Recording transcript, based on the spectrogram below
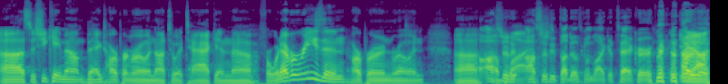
Uh, so she came out and begged Harper and Rowan not to attack, and uh, for whatever reason, Harper and Rowan uh, I seriously, I seriously thought they was gonna like attack her. Man. I, Yeah. really-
